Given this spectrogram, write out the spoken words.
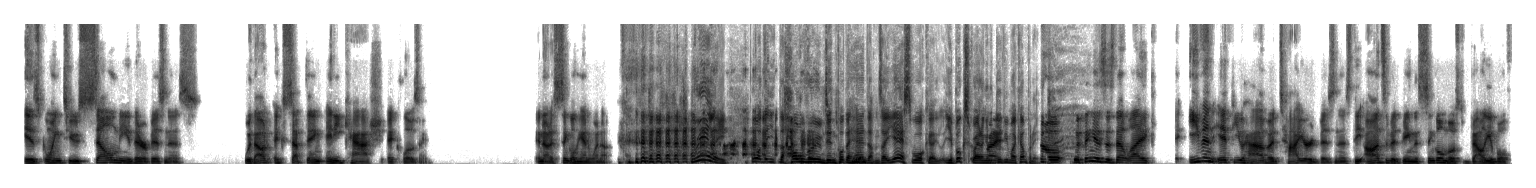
is going to sell me their business without accepting any cash at closing? And not a single hand went up. really? What the, the, whole room didn't put their hand up and say, "Yes, Walker, your book's great. I'm going right. to give you my company." So the thing is, is that like even if you have a tired business, the odds of it being the single most valuable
